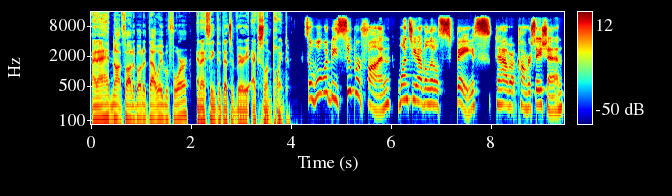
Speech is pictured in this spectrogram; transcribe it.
and I had not thought about it that way before. And I think that that's a very excellent point. So, what would be super fun once you have a little space to have a conversation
